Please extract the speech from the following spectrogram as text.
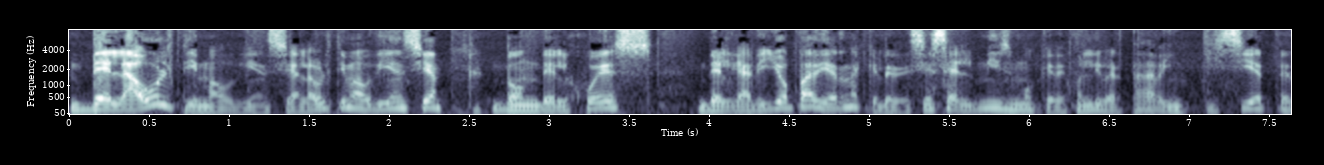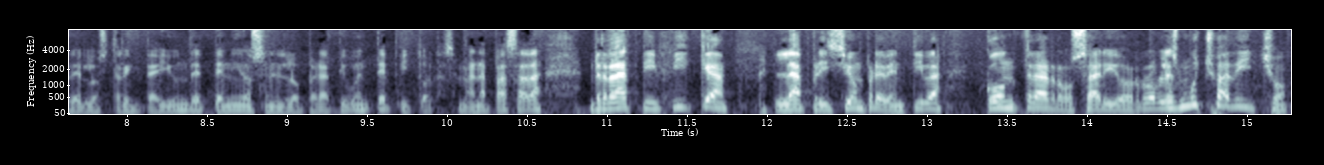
de la última audiencia, la última audiencia donde el juez Delgadillo Padierna, que le decía es el mismo que dejó en libertad a 27 de los 31 detenidos en el operativo en Tepito la semana pasada, ratifica la prisión preventiva contra Rosario Robles. Mucho ha dicho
